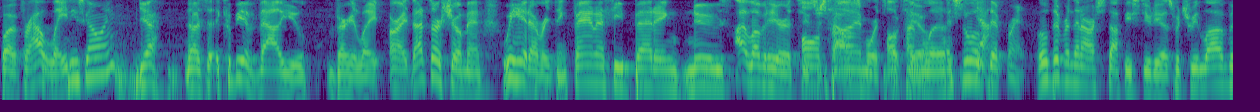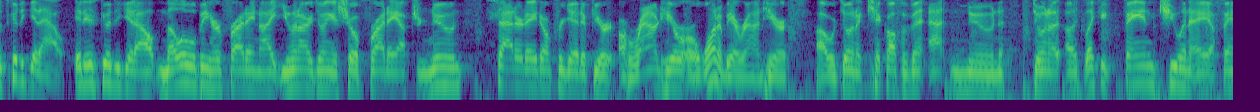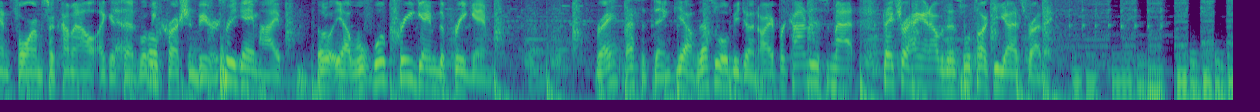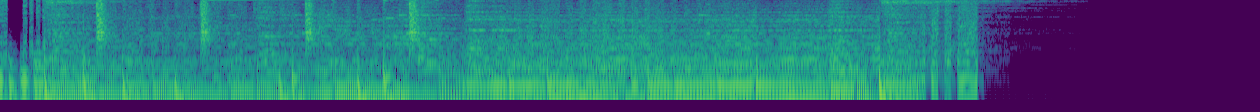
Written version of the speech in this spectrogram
But for how late he's going, Yeah, no, it's, it could be a value very late. All right, that's our show, man. We hit everything: fantasy, betting, news. I love it here at Caesar's Palace All-time- Sportsbook all-time too. list. It's a little Yeah. different, a little different than our stuffy studios, which we love. But it's good to get out. It is good to get out. Mello will be here Friday night. You and I are doing a show Friday afternoon. Saturday, don't forget if you're around here or want to be around here, uh, we're doing a kickoff event at noon. Doing a, a like a fan Q and A, a fan forum. So come out. Like I said, we'll be crushing beers. Pre-game hype. Little- yeah, we'll, we'll pregame the pregame. Right? That's the thing. Yeah, that's what we'll be doing. All right, for Connor, this is Matt. Thanks for hanging out with us. We'll talk to you guys Friday.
